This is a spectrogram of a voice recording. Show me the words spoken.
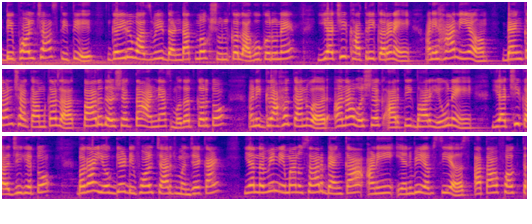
डिफॉल्टच्या स्थितीत गैरवाजवी दंडात्मक शुल्क लागू करू नये. याची खात्री करणे आणि हा नियम बँकांच्या कामकाजात पारदर्शकता आणण्यास मदत करतो आणि ग्राहकांवर अनावश्यक आर्थिक भार येऊ नये याची काळजी घेतो. बघा योग्य डिफॉल्ट चार्ज म्हणजे काय? या नवीन नियमानुसार बँका आणि N B F C S आता फक्त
